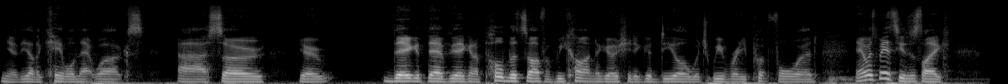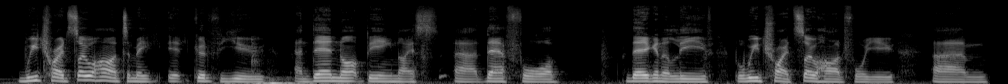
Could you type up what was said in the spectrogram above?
you know the other cable networks. Uh, so you know they they're, they're going to pull this off if we can't negotiate a good deal, which we've already put forward. And it was basically just like we tried so hard to make it good for you, and they're not being nice. Uh, therefore, they're going to leave. But we tried so hard for you. Um,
